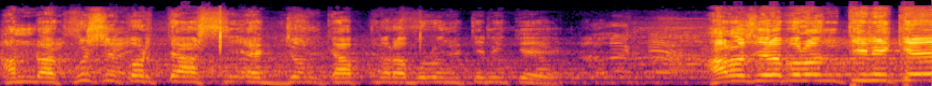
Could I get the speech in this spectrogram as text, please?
আমরা খুশি করতে আসছি একজনকে। আপনারা বলুন, তিনি কে? আরও যারা বলুন, তিনি কে?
